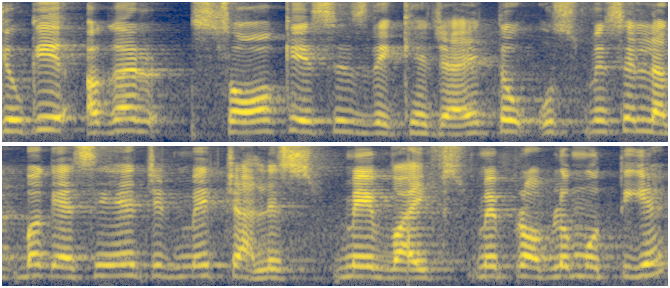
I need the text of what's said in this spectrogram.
क्योंकि अगर सौ केसेस देखे जाए तो उसमें से लगभग ऐसे हैं जिनमें 40 में वाइफ्स में प्रॉब्लम होती है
